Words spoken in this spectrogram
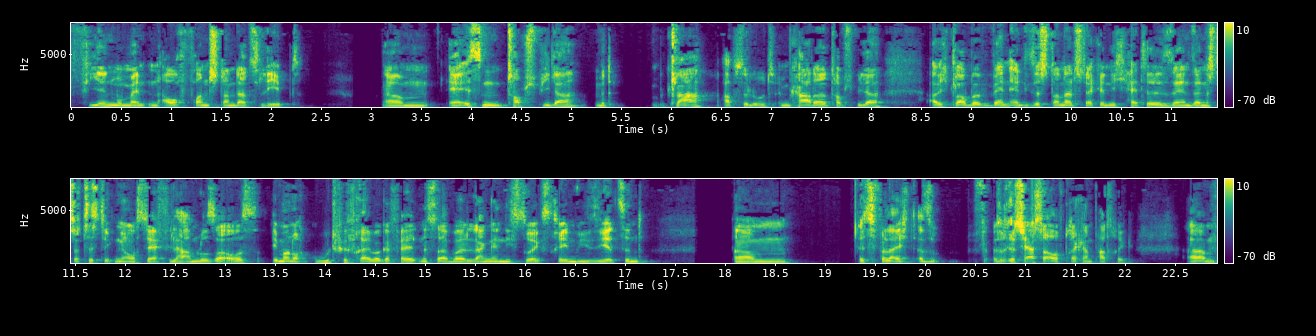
vielen Momenten auch von Standards lebt. Ähm, er ist ein Top-Spieler mit klar, absolut im Kader Top-Spieler. Aber ich glaube, wenn er diese Standardstärke nicht hätte, sähen seine Statistiken auch sehr viel harmloser aus. Immer noch gut für Freiburger Verhältnisse, aber lange nicht so extrem, wie sie jetzt sind. Ähm, ist vielleicht, also Rechercheauftrag an Patrick. Ähm,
